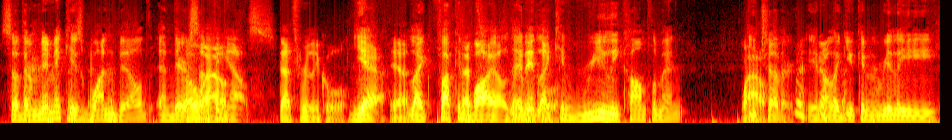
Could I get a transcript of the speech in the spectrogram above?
So their mimic is one build and they're Oh, wow. something else. That's really cool. Yeah, Yeah. like fucking That's wild, and really it like can really complement Wow. each other. You know, like you can really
